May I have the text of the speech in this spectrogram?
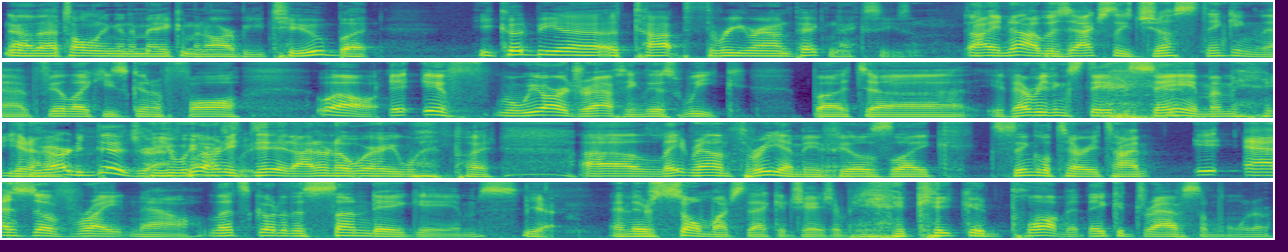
Now, that's only going to make him an RB2, but he could be a, a top three round pick next season. I know. I was actually just thinking that. I feel like he's going to fall. Well, if well, we are drafting this week, but uh, if everything stayed the same, I mean, you know, we already did draft. We already week. did. I don't know where he went, but uh, late round three. I mean, yeah. feels like Singletary time it, as of right now. Let's go to the Sunday games. Yeah. And there's so much that could change. I mean, he could plummet. They could draft someone, whatever.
